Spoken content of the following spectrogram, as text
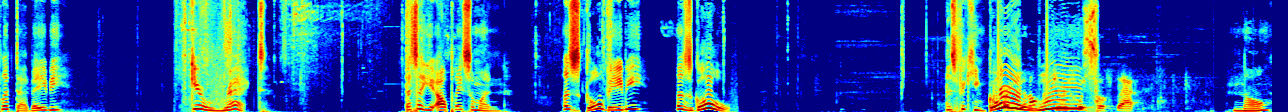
Clip that, baby. Get wrecked. That's how you outplay someone. Let's go, baby. Let's go. Let's freaking go, Alright, then I'll seriously boys. No.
